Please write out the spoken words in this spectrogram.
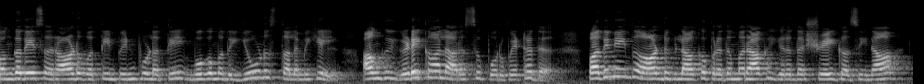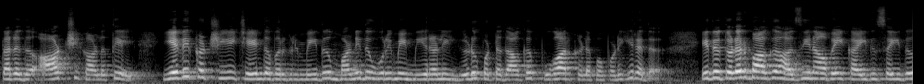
வங்கதேச ராணுவத்தின் பின்புலத்தில் முகமது யூனுஸ் தலைமையில் அங்கு இடைக்கால அரசு பொறுப்பேற்றது. பதினைந்து ஆண்டுகளாக பிரதமராக இருந்த ஷேக் ஹசீனா தனது ஆட்சி காலத்தில் எதிர்க்கட்சியைச் சேர்ந்தவர்கள் மீது மனித உரிமை மீறலில் ஈடுபட்டதாக புகார் கிளப்பப்படுகிறது. இது தொடர்பாக ஹசீனாவை கைது செய்து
